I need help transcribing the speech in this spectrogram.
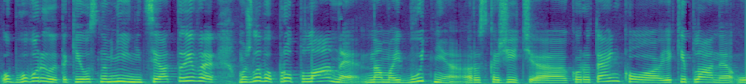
обговорили такі основні ініціативи. Можливо, про плани на майбутнє. Розкажіть е, коротенько, які плани у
